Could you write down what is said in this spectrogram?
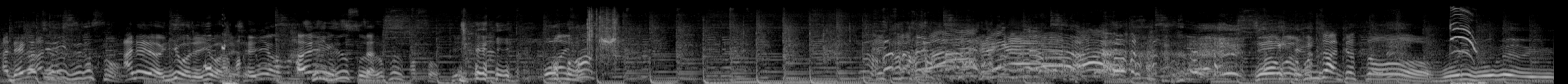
아 내가 제일 늦었어. 아니에요 이게 맞아 이게 맞아. 제이 형 타이밍 늦었어. 옆에서 봤어. 아니 아 뭐야 혼자 안 뛰었어 머리 뭐고요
